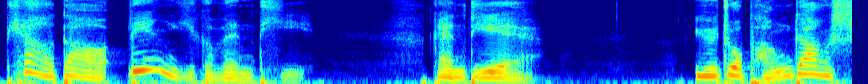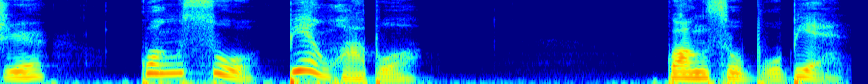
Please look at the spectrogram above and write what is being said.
跳到另一个问题：“干爹，宇宙膨胀时，光速变化不？”光速不变，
